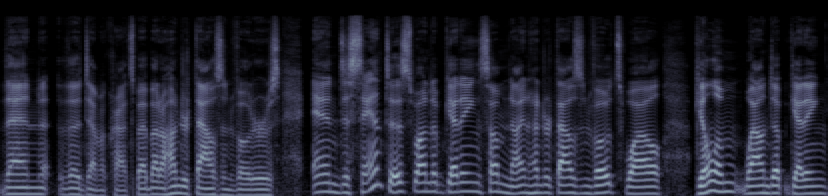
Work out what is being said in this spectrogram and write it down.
than the Democrats by about 100,000 voters. And DeSantis wound up getting some 900,000 votes, while Gillum wound up getting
